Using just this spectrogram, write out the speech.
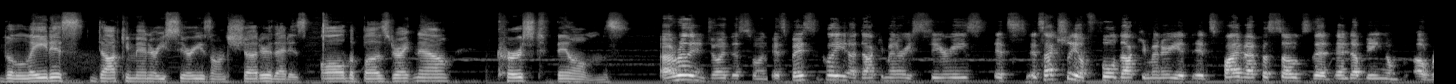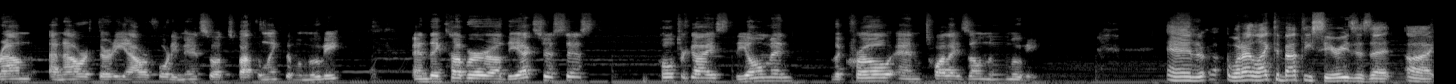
the latest documentary series on Shudder that is all the buzz right now Cursed Films. I really enjoyed this one. It's basically a documentary series. It's it's actually a full documentary. It, it's five episodes that end up being a, around an hour 30, an hour 40 minutes, so it's about the length of a movie. And they cover uh, The Exorcist, Poltergeist, The Omen, The Crow, and Twilight Zone, the movie. And what I liked about these series is that uh,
